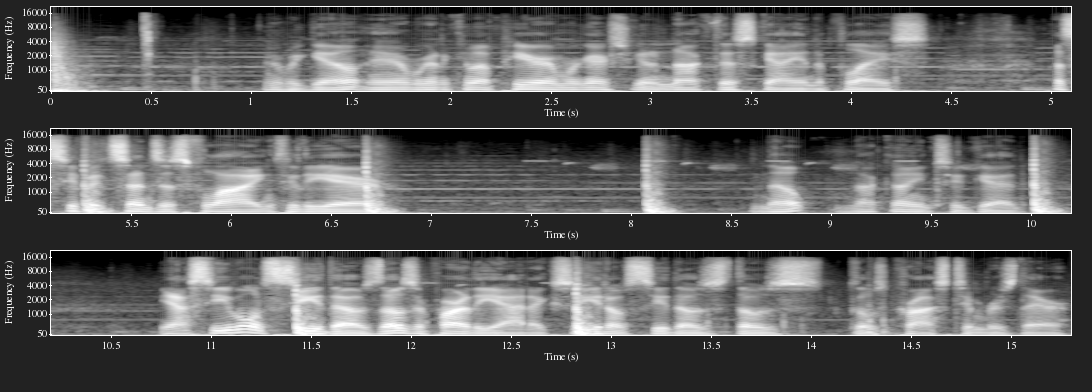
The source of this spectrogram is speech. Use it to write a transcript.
There we go. And we're going to come up here and we're actually going to knock this guy into place. Let's see if it sends us flying through the air. Nope, not going too good. Yeah, so you won't see those. Those are part of the attic, so you don't see those those those cross timbers there.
